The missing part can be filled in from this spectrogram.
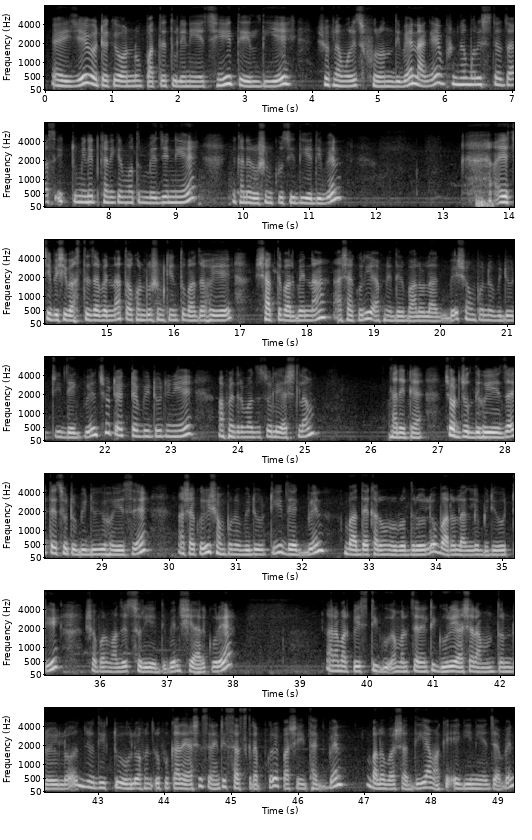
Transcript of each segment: এই যে ওটাকে অন্য পাত্রে তুলে নিয়েছি। তেল দিয়ে শুকনো মরিচ ফোড়ন দিবেন। আগে শুকনো মরিচটা জাস্ট একটু মিনিট খানিকের মতন বেজে নিয়ে এখানে রসুন কুচি দিয়ে দিবেন। এর চেয়ে বেশি বাঁচতে যাবেন না। তখন রসুন কিন্তু বাজা হয়ে সারতে পারবেন না। আশা করি আপনাদের ভালো লাগবে। সম্পূর্ণ ভিডিওটি দেখবেন। ছোট একটা ভিডিওটি নিয়ে আপনাদের মাঝে চলে আসলাম। আর এটা চট জলদি হয়ে যায়, তাই ছোটো ভিডিও হয়েছে। আশা করি সম্পূর্ণ ভিডিওটি দেখবেন বা দেখার অনুরোধ রইল, ভালো লাগলে ভিডিওটি সবার মাঝে ছড়িয়ে দিবেন শেয়ার করে। আর আমার পেজটি আমার চ্যানেলটি ঘুরে আসার আমন্ত্রণ রইল। যদি একটু হলেও আপনাদের উপকারে আসে চ্যানেলটি সাবস্ক্রাইব করে পাশেই থাকবেন। ভালোবাসা দিয়ে আমাকে এগিয়ে নিয়ে যাবেন।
